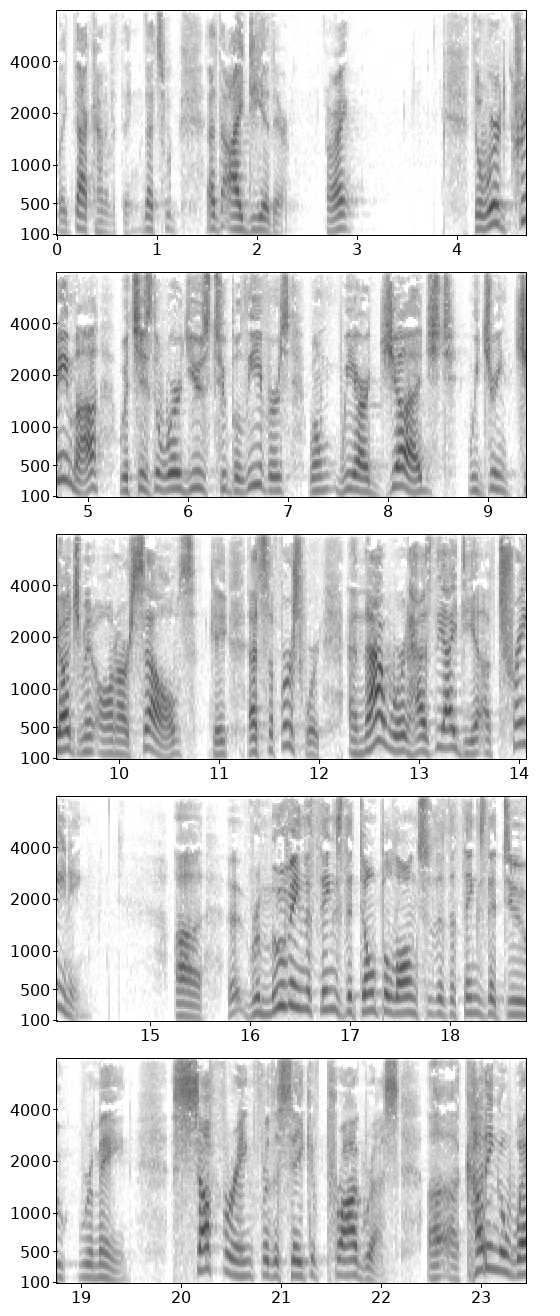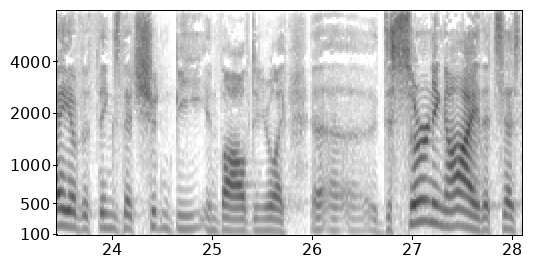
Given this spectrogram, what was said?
Like that kind of a thing. That's what, uh, the idea there. All right? The word krima, which is the word used to believers when we are judged, we drink judgment on ourselves. Okay, that's the first word. And that word has the idea of training, uh, removing the things that don't belong so that the things that do remain. Suffering for the sake of progress, uh, uh, cutting away of the things that shouldn't be involved in your life, uh, uh, uh discerning eye that says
